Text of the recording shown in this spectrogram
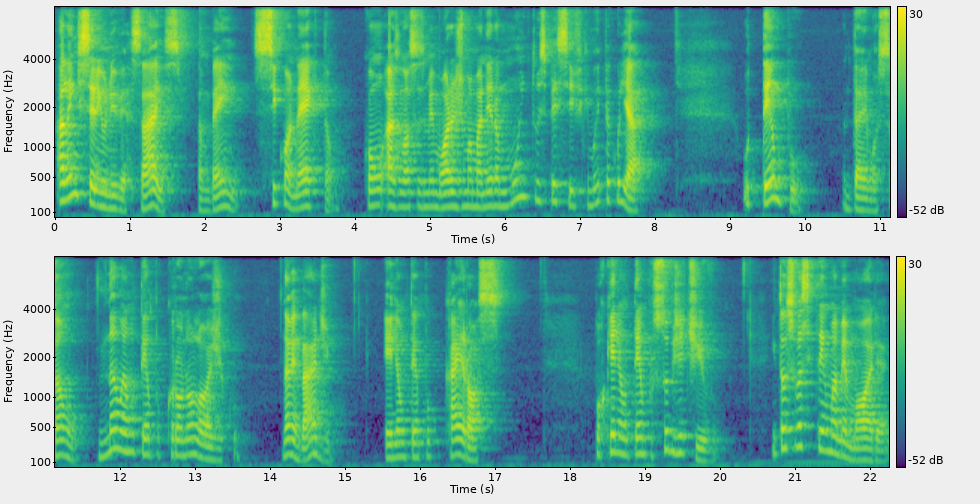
Além de serem universais, também se conectam com as nossas memórias de uma maneira muito específica e muito peculiar. O tempo da emoção não é um tempo cronológico. Na verdade, ele é um tempo kairos, porque ele é um tempo subjetivo. Então, se você tem uma memória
